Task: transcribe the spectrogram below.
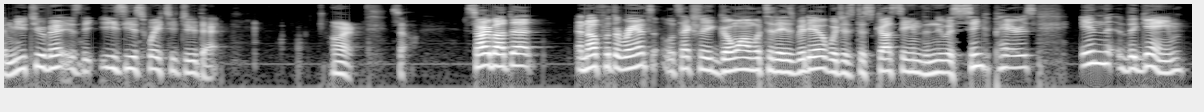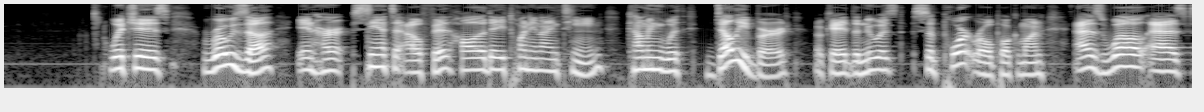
The Mewtwo event is the easiest way to do that. All right, so Sorry about that. Enough with the rant. Let's actually go on with today's video, which is discussing the newest sync pairs in the game, which is Rosa in her Santa outfit, Holiday 2019, coming with Delibird, okay, the newest support role Pokemon, as well as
